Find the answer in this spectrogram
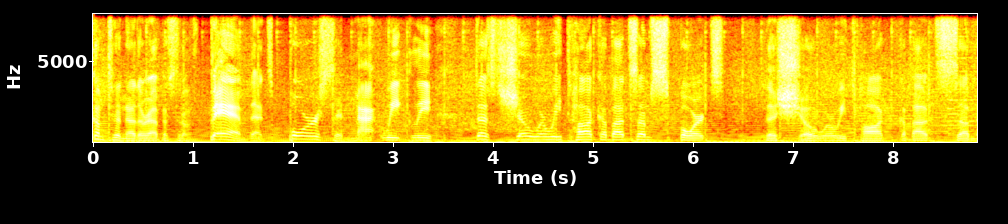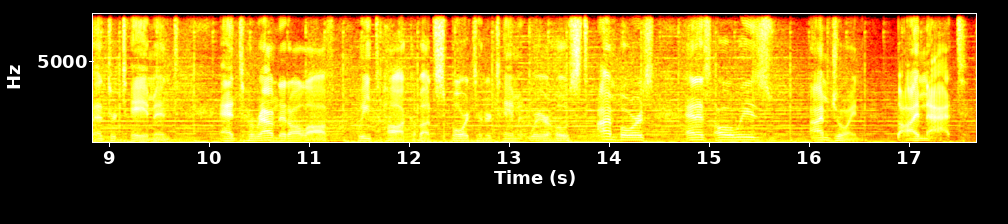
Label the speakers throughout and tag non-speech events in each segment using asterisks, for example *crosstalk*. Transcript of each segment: Speaker 1: Welcome to another episode of BAM! That's Boris and Matt Weekly, the show where we talk about some sports, the show where we talk about some entertainment, and to round it all off, we talk about sports entertainment. We're your hosts. I'm Boris, and as always, I'm joined by Matt.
